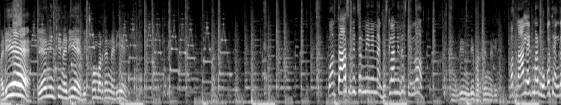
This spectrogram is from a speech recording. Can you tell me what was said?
ನಡಿಯೇ ಏನ್ ನಿಂತಿ ನಡಿಯೇ ಬಿಚ್ಕೊಂಡ್ ಬರ್ತೇನೆ ನಡಿಯೇ. ನೀವಿನ್ನ ಬಿಸ್ಲಾ ತಿನ್ನು ನಡಿ ನಡಿ ಬರ್ತೇನೆ ನಡಿ. ಮತ್ ನಾ ಲೇಟ್ ಮಾಡಿ ಹೋಗೋತಿ ಹಂಗ?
